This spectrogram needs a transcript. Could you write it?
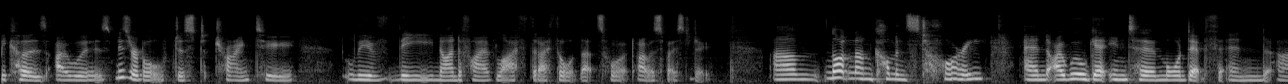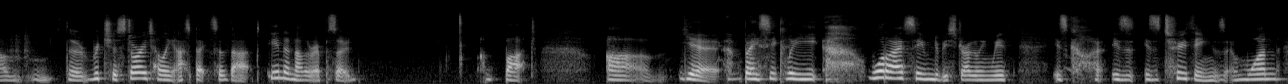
because I was miserable just trying to live the nine to five life that I thought that's what I was supposed to do. Um, not an uncommon story, and I will get into more depth and um, the richer storytelling aspects of that in another episode. But um, yeah, basically, what I seem to be struggling with is is is two things, and one,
